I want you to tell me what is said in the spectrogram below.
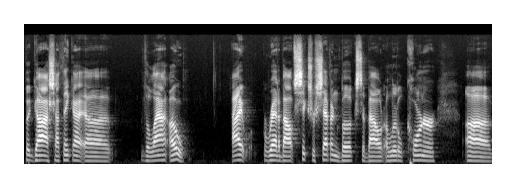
but gosh, I think I uh, the last oh, I read about six or seven books about a little corner uh,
